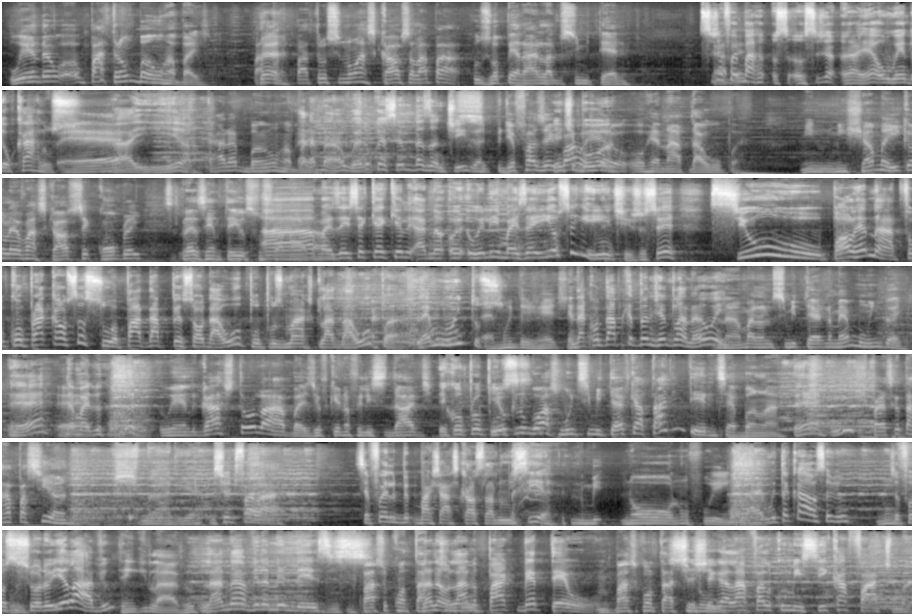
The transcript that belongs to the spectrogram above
O Endel é um patrão bom, rapaz. Patro, É. Patrocinou umas calças lá para os operários lá do cemitério. Você já foi. bar- Você já, ah, é? O Wendel Carlos? É. Aí, ó. Cara bom, rapaz. Cara bom. O Wendel conhecendo das antigas. Você podia fazer Gente igual boa. ele, o, Renato da UPA. Me, me chama aí que eu levo as calças, você compra e presenteia os funcionários. Ah, mas aí você quer que ele. Ah, não, Eli, mas aí é o seguinte: você, se o Paulo Renato for comprar calça sua pra dar pro pessoal da UPA, pros machos lá da UPA, é muitos. É muita gente. né? Ainda quando dá porque tanta gente lá, não, hein? Não, mas lá no cemitério também é muito, velho. É? Não, mas- O Endo gastou lá, rapaz. Eu fiquei na felicidade. E comprou E eu que não gosto muito de cemitério, fiquei a tarde inteira em Sebano lá. É? Ixi, parece que eu tava passeando. Ixi, Maria. Deixa eu te falar. Você foi baixar as calças lá no mi- no, não fui ainda. Lá é muita calça, viu? Não Se eu fosse fui. o senhor, eu ia lá, viu? Tem que ir lá, viu? Lá na Vila Menezes. Passa o contato Lá não, de lá novo. no Parque Betel. Passa o contato Você chega lá, fala com o Missi e com a Fátima.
